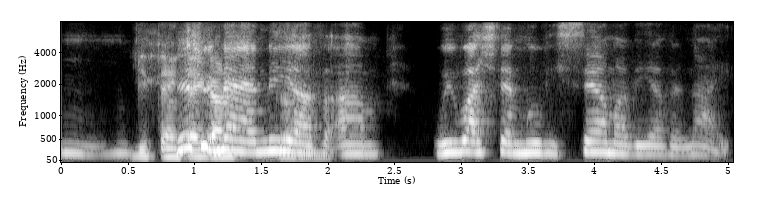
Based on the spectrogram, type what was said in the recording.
Mm-hmm. You think this remind me of um, we watched that movie Selma the other night,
